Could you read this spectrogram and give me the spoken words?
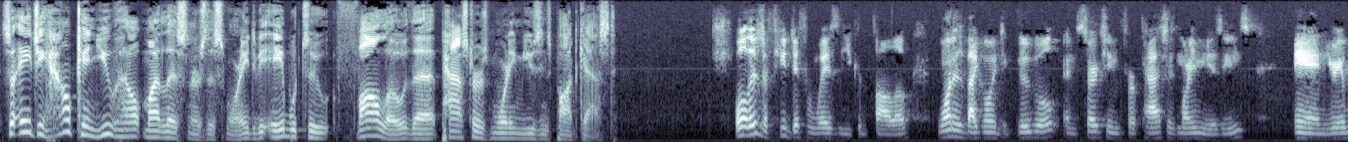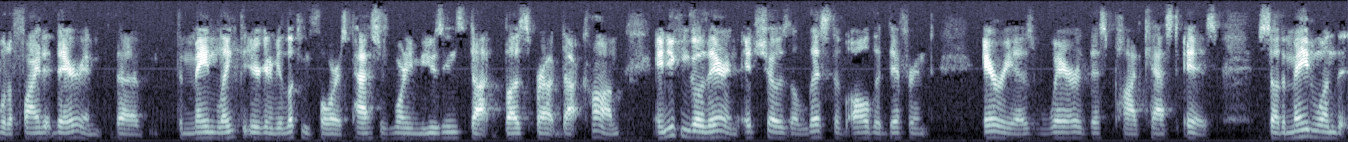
so AJ, how can you help my listeners this morning to be able to follow the Pastor's Morning Musings podcast? Well, there's a few different ways that you can follow. One is by going to Google and searching for Pastor's Morning Musings, and you're able to find it there. And the the main link that you're going to be looking for is pastorsmorningmusings.buzzsprout.com, and you can go there and it shows a list of all the different areas where this podcast is. So the main one that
